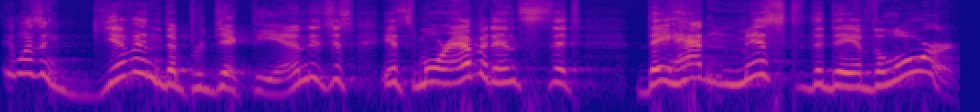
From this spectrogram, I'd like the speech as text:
It wasn't given to predict the end, it's just it's more evidence that they hadn't missed the day of the Lord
